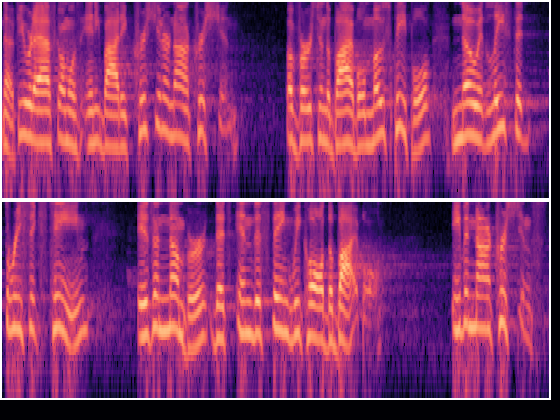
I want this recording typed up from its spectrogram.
Now, if you were to ask almost anybody, Christian or non Christian, a verse in the Bible, most people know at least that 316 is a number that's in this thing we call the Bible. even non-Christians.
